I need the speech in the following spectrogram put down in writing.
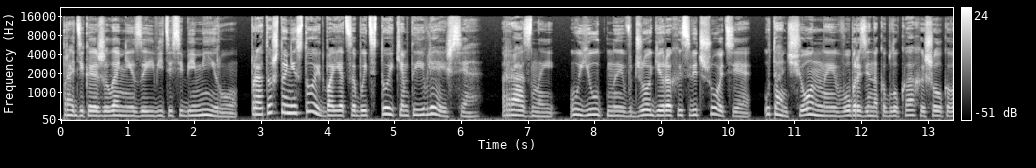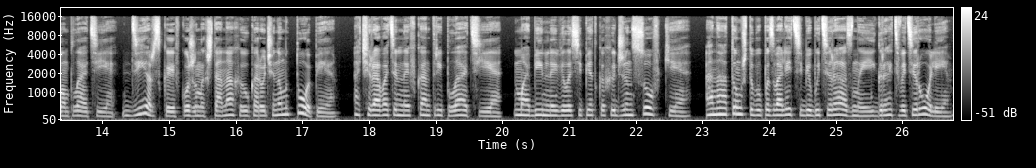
про дикое желание заявить о себе миру, про то, что не стоит бояться быть той, кем ты являешься. Разный, уютный в джогерах и свитшоте, утонченный в образе на каблуках и шелковом платье, дерзкой в кожаных штанах и укороченном топе, очаровательной в кантри платье, мобильной велосипедках и джинсовке, она о том, чтобы позволять себе быть разной и играть в эти роли.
